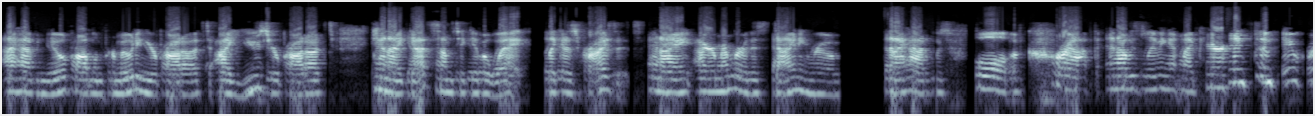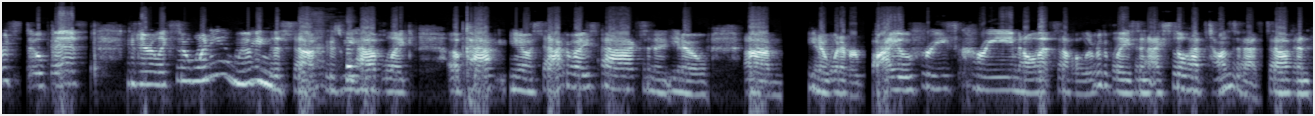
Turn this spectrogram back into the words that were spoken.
I have no problem promoting your product. I use your product. Can I get some to give away, like as prizes? And I, I remember this dining room that I had was full of crap, and I was living at my parents, and they were so pissed because they were like, "So when are you moving this stuff?" Because we have like a pack, you know, a stack of ice packs, and a, you know, um, you know, whatever, biofreeze cream and all that stuff all over the place. And I still have tons of that stuff. And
